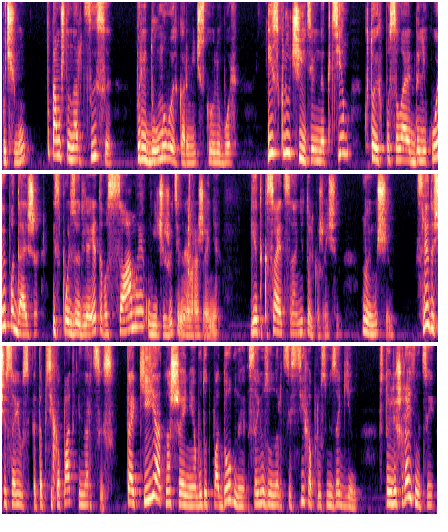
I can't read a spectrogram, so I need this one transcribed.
Почему? Потому что нарциссы придумывают кармическую любовь. Исключительно к тем, кто их посылает далеко и подальше, используя для этого самые уничижительные выражения. И это касается не только женщин, но и мужчин. Следующий союз – это психопат и нарцисс. Такие отношения будут подобны союзу нарциссиха плюс мизогин, с той лишь разницей,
